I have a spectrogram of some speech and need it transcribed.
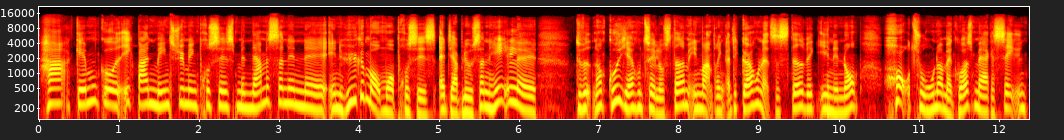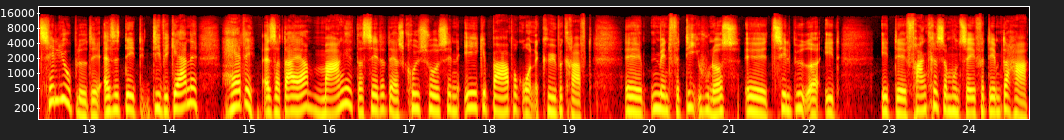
har gennemgået ikke bare en mainstreaming-proces, men nærmest sådan en, øh, en hyggemormor-proces, at jeg blev sådan helt... Øh, du ved, nå gud ja, hun taler jo stadig om indvandring, og det gør hun altså stadigvæk i en enorm hård tone, og man kunne også mærke, at salen tiljublede det. Altså, det, de vil gerne have det. Altså, der er mange, der sætter deres kryds hos hende, ikke bare på grund af købekraft, øh, men fordi hun også øh, tilbyder et et øh, Frankrig, som hun sagde, for dem, der har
